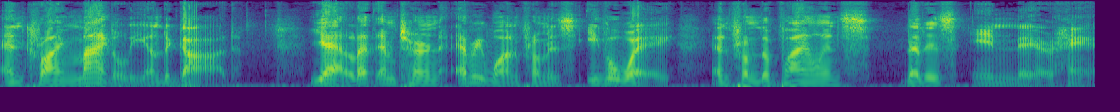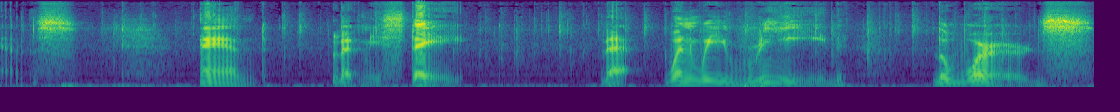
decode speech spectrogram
and cry mightily unto God. Yet let them turn every one from his evil way and from the violence that is in their hands. And let me state that when we read the words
